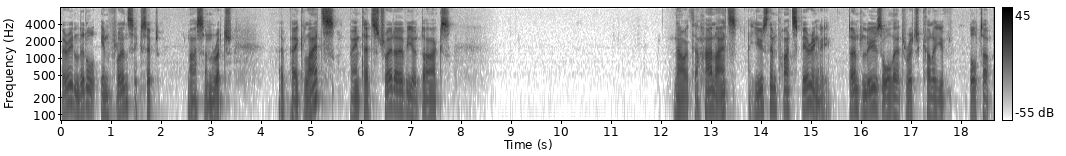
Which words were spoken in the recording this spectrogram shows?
Very little influence except nice and rich. Opaque lights, paint that straight over your darks. Now with the highlights, use them quite sparingly. Don't lose all that rich color you've built up.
